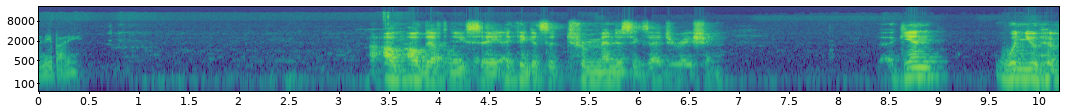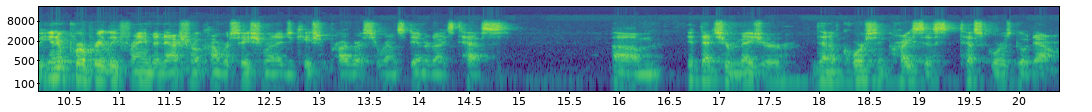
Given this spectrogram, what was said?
Anybody? I'll, I'll definitely say I think it's a tremendous exaggeration. Again, when you have inappropriately framed a national conversation around education progress around standardized tests, um, if that's your measure, then of course in crisis test scores go down.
